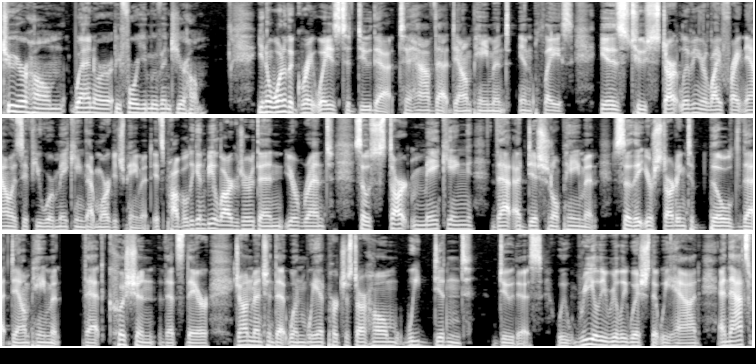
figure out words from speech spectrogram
to your home when or before you move into your home you know, one of the great ways to do that, to have that down payment in place, is to start living your life right now as if you were making that mortgage payment. It's probably going to be larger than your rent. So start making that additional payment so that you're starting to build that down payment that cushion that's there. John mentioned that when we had purchased our home, we didn't do this. We really, really wish that we had. And that's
